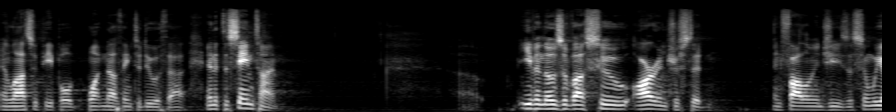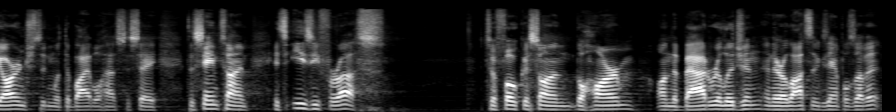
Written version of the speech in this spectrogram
And lots of people want nothing to do with that. And at the same time, uh, even those of us who are interested in following Jesus. And we are interested in what the Bible has to say. At the same time, it's easy for us to focus on the harm, on the bad religion, and there are lots of examples of it.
